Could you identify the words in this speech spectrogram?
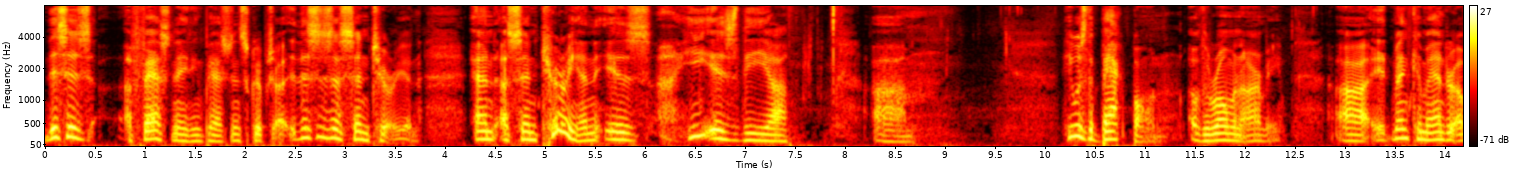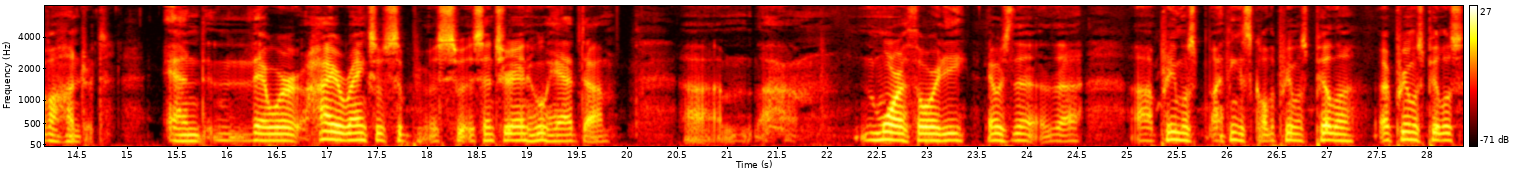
this is a fascinating passage in Scripture. This is a centurion and a centurion is he is the uh, um, he was the backbone of the Roman army. Uh, it meant commander of a hundred, and there were higher ranks of centurion who had um, um, uh, more authority. There was the the uh, primus, I think it's called the primus pilla, uh, primus pilus,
